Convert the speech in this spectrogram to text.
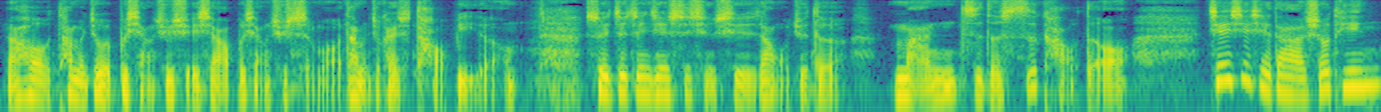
然后他们就会不想去学校，不想去什么，他们就开始逃避了。所以这整件事情是让我觉得蛮值得思考的哦。今天谢谢大家收听，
